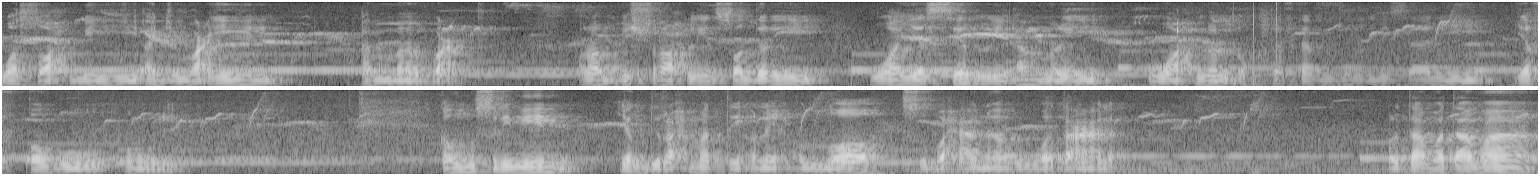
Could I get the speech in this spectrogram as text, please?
وصحبه أجمعين. أما بعد رب اشرح لي صدري ويسر لي أمري wahlul uqdatan min lisani yafqahu qawli kaum muslimin yang dirahmati oleh Allah Subhanahu wa taala pertama-tama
